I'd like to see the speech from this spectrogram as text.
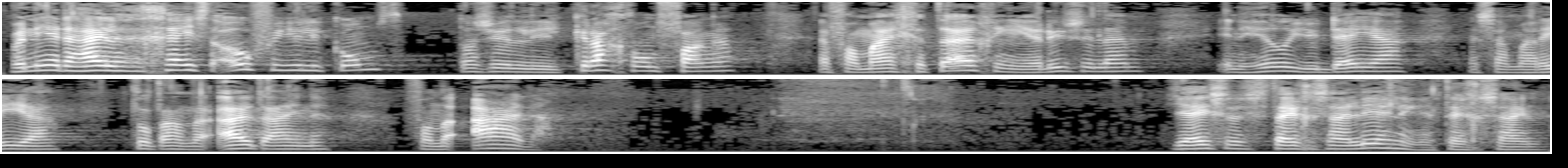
Wanneer de Heilige Geest over jullie komt, dan zullen jullie kracht ontvangen. En van mij getuigen in Jeruzalem, in heel Judea en Samaria, tot aan de uiteinden van de aarde. Jezus tegen zijn leerlingen, tegen zijn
